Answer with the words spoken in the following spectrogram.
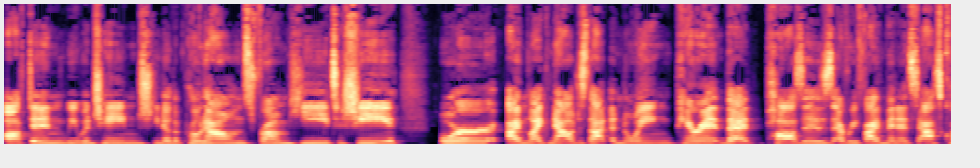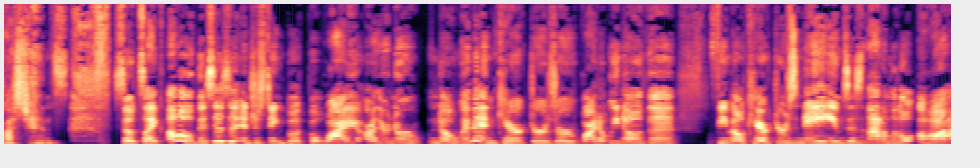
often we would change you know the pronouns from he to she or I'm like now just that annoying parent that pauses every five minutes to ask questions. so it's like, oh, this is an interesting book, but why are there no no women characters, or why don't we know the female characters' names? Isn't that a little odd?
